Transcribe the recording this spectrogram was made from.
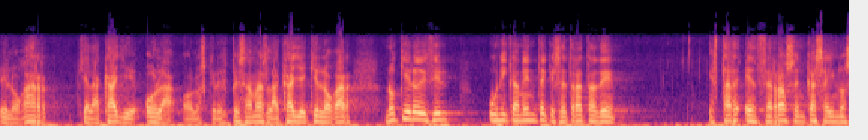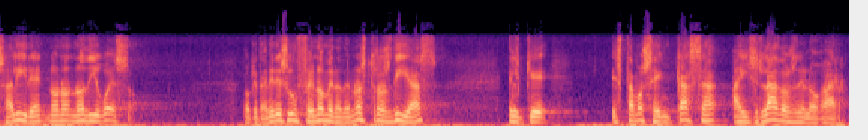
el hogar que la calle o, la, o los que les pesa más la calle que el hogar, no quiero decir únicamente que se trata de estar encerrados en casa y no salir, ¿eh? no, no, no digo eso. Lo que también es un fenómeno de nuestros días, el que estamos en casa aislados del hogar.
